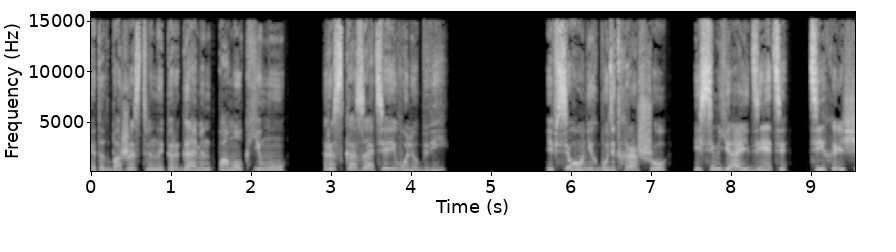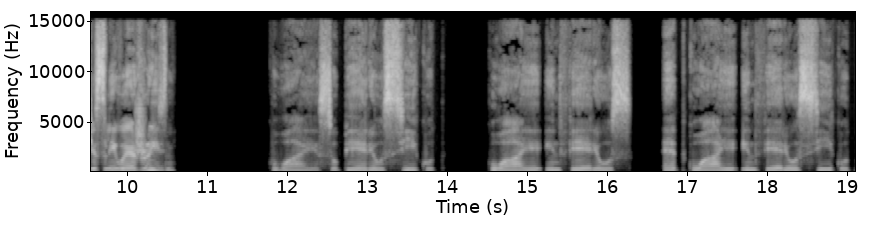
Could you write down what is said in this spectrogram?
Этот божественный пергамент помог ему рассказать о его любви. И все у них будет хорошо, и семья, и дети, тихая счастливая жизнь. Quae superius sicut, quae inferius, et quae inferius sicut,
